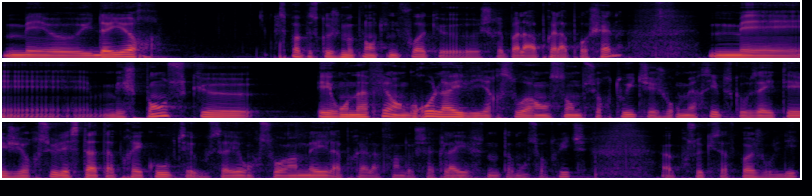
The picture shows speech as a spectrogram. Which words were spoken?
Mais euh, d'ailleurs, c'est pas parce que je me plante une fois que je serai pas là après la prochaine. Mais, mais je pense que et on a fait un gros live hier soir ensemble sur Twitch et je vous remercie parce que vous avez été, j'ai reçu les stats après coup. Vous savez, on reçoit un mail après à la fin de chaque live, notamment sur Twitch. Euh, pour ceux qui ne savent pas, je vous le dis.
